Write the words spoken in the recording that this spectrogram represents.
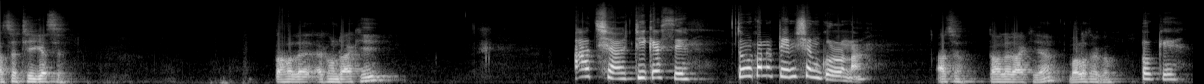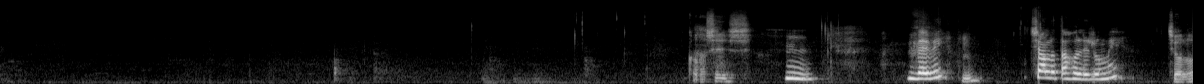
আচ্ছা ঠিক আছে। তাহলে এখন রাখি। আচ্ছা ঠিক আছে। তুমি কোনো টেনশন করো না। আচ্ছা তাহলে রাখি হ্যাঁ? ভালো থাকো। ওকে। কথা শেষ? হুম। বেবি? চলো তাহলে রুমে। চলো।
